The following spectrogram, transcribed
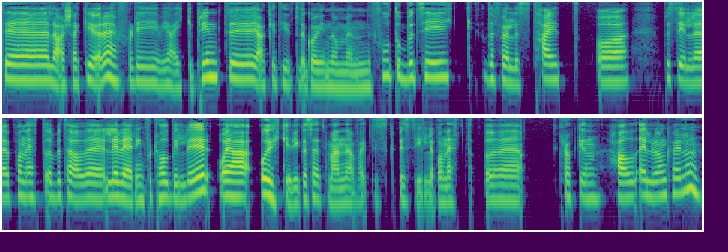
Det lar seg ikke gjøre, fordi vi har ikke printer, jeg har ikke tid til å gå innom en fotobutikk. Det føles teit å bestille på nett og betale levering for tolv bilder, og jeg orker ikke å sette meg ned og faktisk bestille på nett øh, klokken halv elleve om kvelden.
